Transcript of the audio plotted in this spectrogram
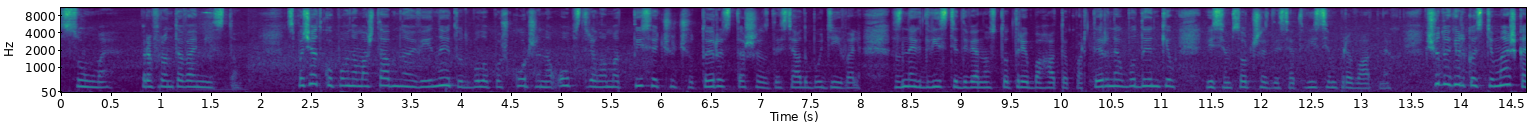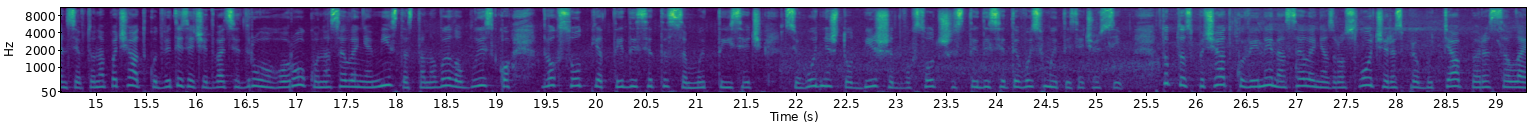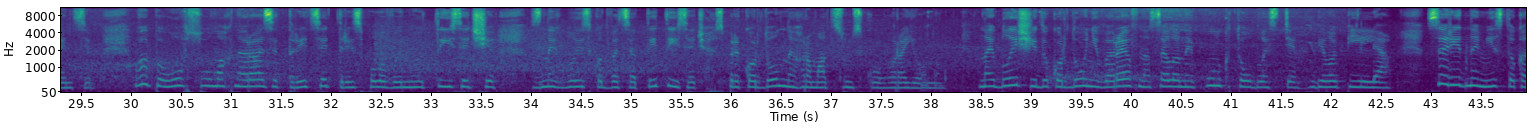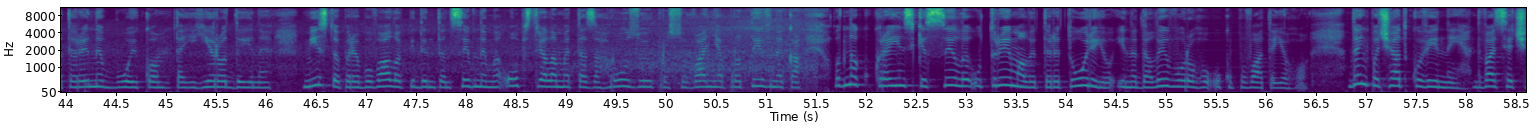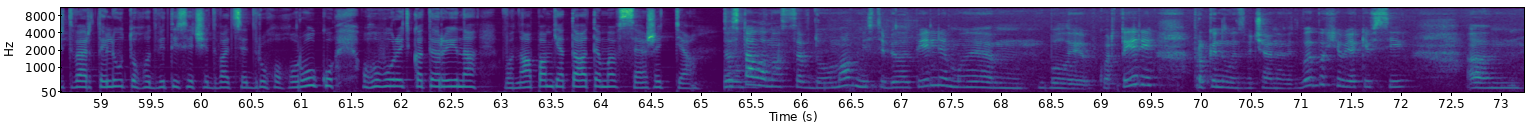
Суми прифронтове місто. З початку повномасштабної війни тут було пошкоджено обстрілами 1460 будівель. З них 293 багатоквартирних будинків, 868 приватних. Щодо кількості мешканців, то на початку 2022 року населення міста становило близько 257 тисяч. Сьогодні ж тут більше 268 тисяч осіб. Тобто з початку війни населення зросло через прибуття переселенців. ВПО в Сумах наразі 33,5 тисячі, з них близько 20 тисяч з прикордонних громад Сумського району. Найближчий до кордонів РФ населений пункт області Білопілля. Це рідне місто Катерини Бойко та її родини. Місто перебувало під інтенсивними обстрілами та загрозою просування противника. Однак українські сили утримали територію і не дали ворогу окупувати його. День початку війни, 24 лютого 2022 року, говорить Катерина. Вона пам'ятатиме все життя. Застала нас це вдома в місті Білопіллі. Ми були в квартирі, прокинулись, звичайно, від вибухів, як і всі. Ем,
